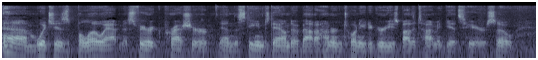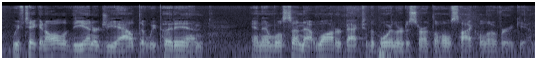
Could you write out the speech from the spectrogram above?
um, which is below atmospheric pressure, and the steam's down to about 120 degrees by the time it gets here. So we've taken all of the energy out that we put in, and then we'll send that water back to the boiler to start the whole cycle over again.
